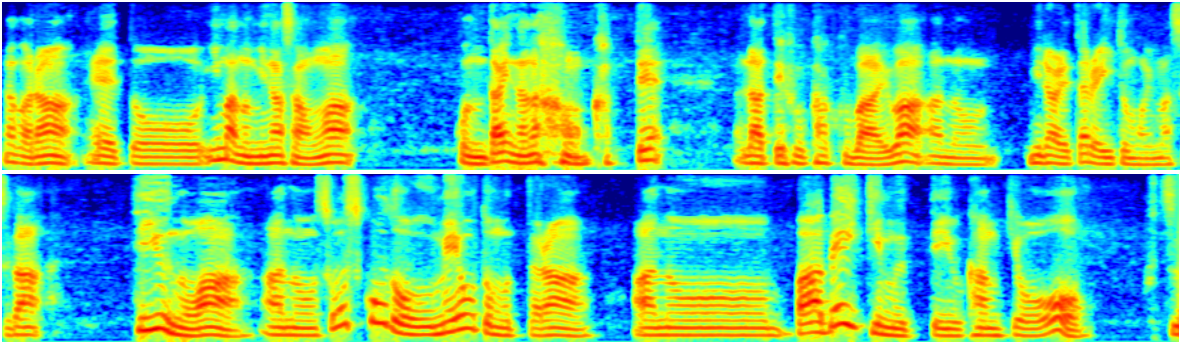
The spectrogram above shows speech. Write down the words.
だから、えっ、ー、と、今の皆さんは、この第7版を買って、ラテフ書く場合は、あの、見られたらいいと思いますが、っていうのは、あの、ソースコードを埋めようと思ったら、あの、バーベイティムっていう環境を普通、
